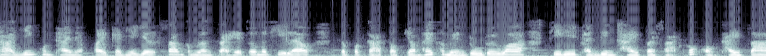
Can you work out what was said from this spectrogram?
ค่ะ ยิ่งคนไทยเนี่ยไปกันเยอะๆสร้างกำลังใจให้เจ้าหน้าที่แล้ว จะประกาศตอกย้ำให้เขมรรู้ด้วยว่าที่นี่แผ่นดินไทยประสาทก็ของไทยจ้า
